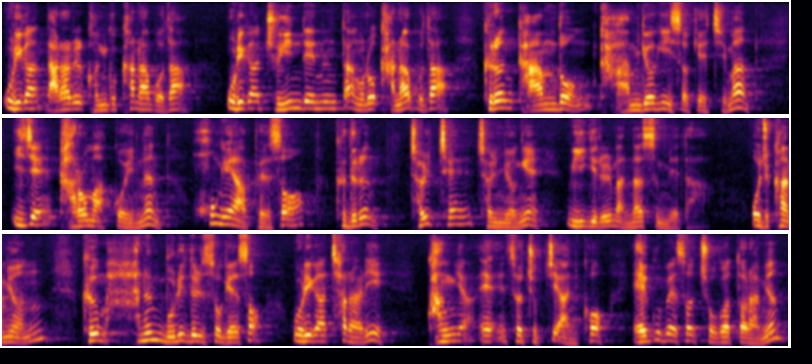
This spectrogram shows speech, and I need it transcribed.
우리가 나라를 건국하나 보다. 우리가 주인 되는 땅으로 가나 보다. 그런 감동, 감격이 있었겠지만 이제 가로막고 있는 홍해 앞에서 그들은 절체절명의 위기를 만났습니다. 오죽하면 그 많은 무리들 속에서 우리가 차라리 광야에서 죽지 않고 애굽에서 죽었더라면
